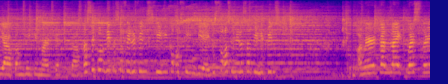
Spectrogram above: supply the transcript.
Yeah, pang beauty market ka. Kasi kung dito sa Philippines, feeling ko kasi hindi eh. Gusto kasi nila sa Philippines, American like Western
